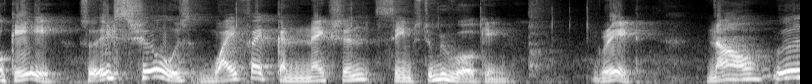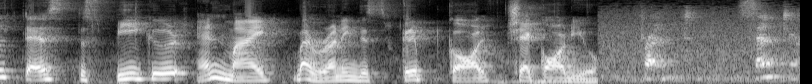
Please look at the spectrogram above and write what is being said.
Okay, so it shows Wi-Fi connection seems to be working. Great. Now we will test the speaker and mic by running the script called check audio. front, center.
